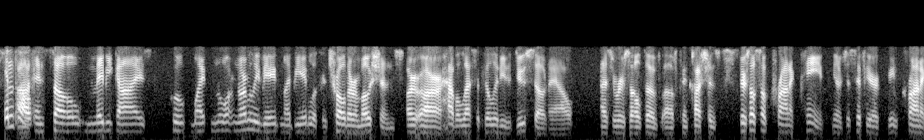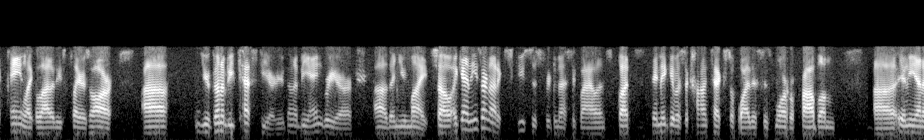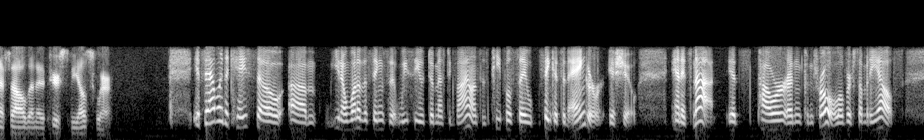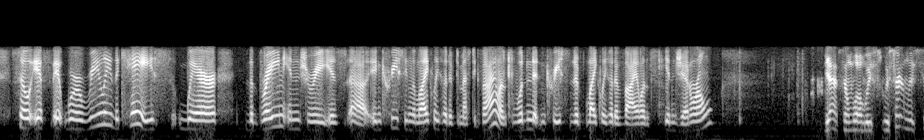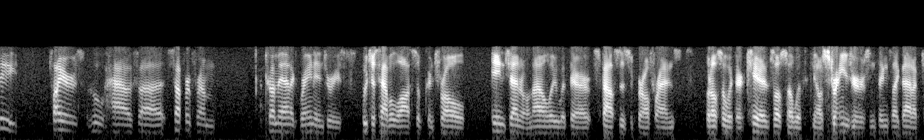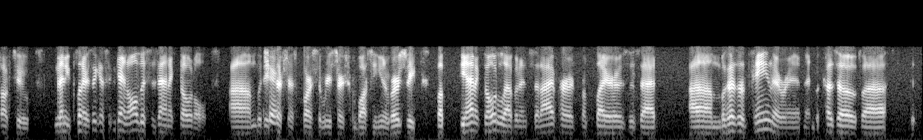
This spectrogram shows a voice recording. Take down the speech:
Impulse. Uh, and so maybe guys who might nor- normally be might be able to control their emotions or, or have a less ability to do so now as a result of, of concussions. There's also chronic pain. You know, just if you're in chronic pain like a lot of these players are, uh, you're going to be testier. You're going to be angrier uh, than you might. So again, these are not excuses for domestic violence, but they may give us a context of why this is more of a problem uh, in the NFL than it appears to be elsewhere. If that were the case, though, um, you know, one of the things that we see with domestic violence is people say think it's an anger issue, and it's not. It's power and control over somebody else. So if it were really the case where the brain injury is uh, increasing the likelihood of domestic violence, wouldn't it increase the likelihood of violence in general? Yes, and well, we we certainly see players who have uh, suffered from traumatic brain injuries who just have a loss of control in general, not only with their spouses or girlfriends, but also with their kids, also with you know strangers and things like that. I've talked to many players. I guess again, all this is anecdotal, um, with the sure. exception, of course, the research from Boston University. But the anecdotal evidence that I've heard from players is that um, because of the pain they're in and because of uh,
